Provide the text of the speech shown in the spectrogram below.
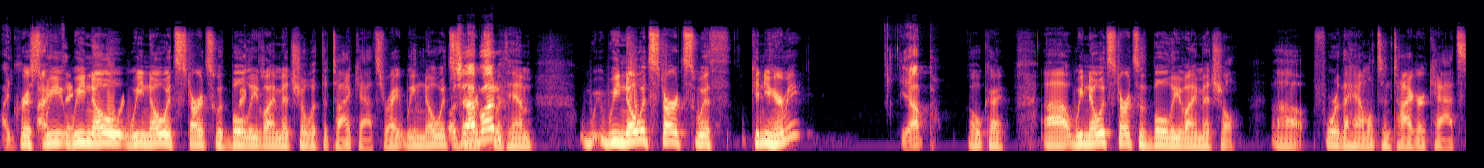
I, Chris, I we we know we know it starts with Bo Levi Mitchell with the Ticats, right? We know it starts that, with him. We, we know it starts with. Can you hear me? Yep. Okay. Uh, we know it starts with Bo Levi Mitchell uh, for the Hamilton Tiger Cats.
